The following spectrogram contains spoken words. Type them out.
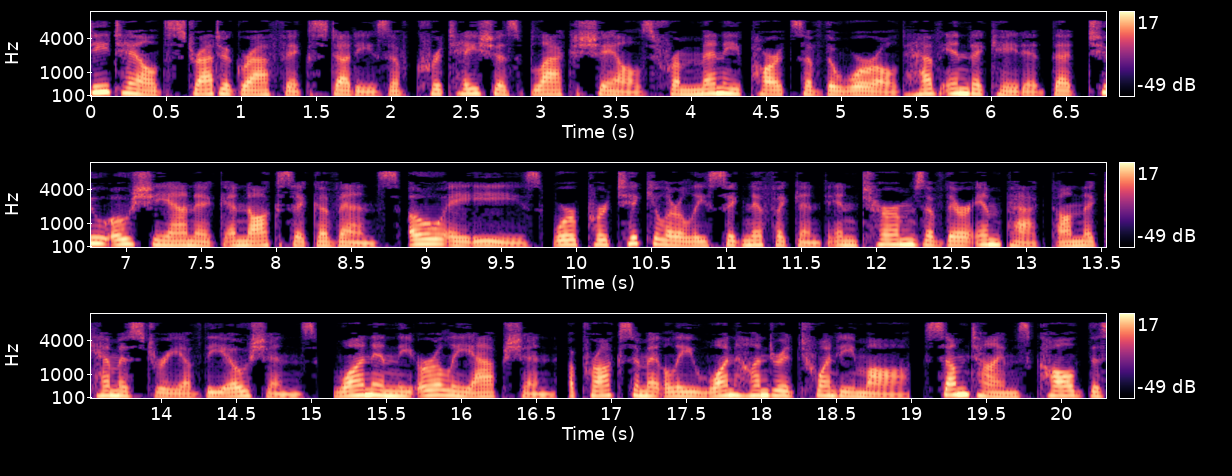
Detailed stratigraphic studies of Cretaceous black shales from many parts of the world have indicated that two oceanic anoxic events OAEs were particularly significant in terms of their impact on the chemistry of the oceans, one in the early Aptian approximately 120 ma, sometimes called the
